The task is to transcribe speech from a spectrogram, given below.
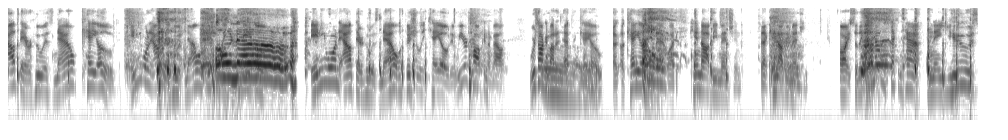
out there who is now KO'd, anyone out there who is now officially Oh no! KO'd, anyone out there who is now officially KO'd, and we are talking about we're talking about an epic KO, a, a KO that like cannot be mentioned. That cannot be mentioned. All right, so they come out in the second half and they use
